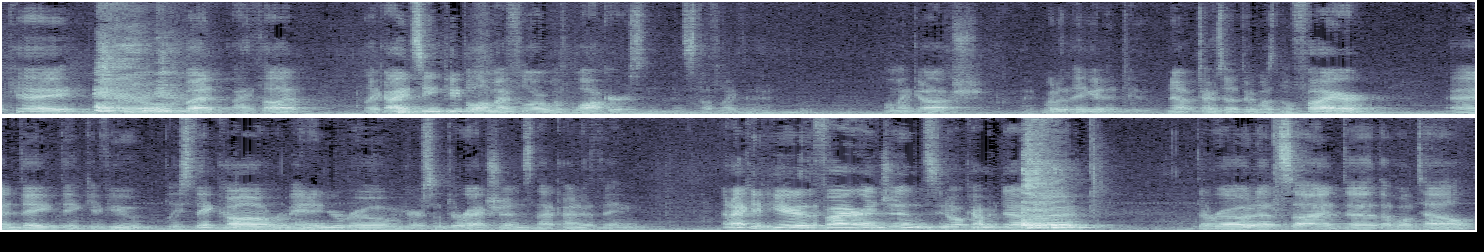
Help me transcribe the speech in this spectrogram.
Okay, you know, but I thought, like I had seen people on my floor with walkers and, and stuff like that. Oh my gosh, like what are they gonna do? Now it turns out there was no fire, and they, they give you, please stay calm, remain in your room, here are some directions, that kind of thing. And I could hear the fire engines, you know, coming down the, the road outside uh, the hotel.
